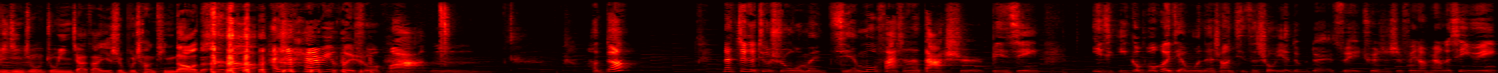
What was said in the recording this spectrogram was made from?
毕竟这种中英夹杂也是不常听到的。是的，还是 Harry 会说话。嗯，好的，那这个就是我们节目发生的大事，毕竟。一一个播客节目能上几次首页，对不对？所以确实是非常非常的幸运。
